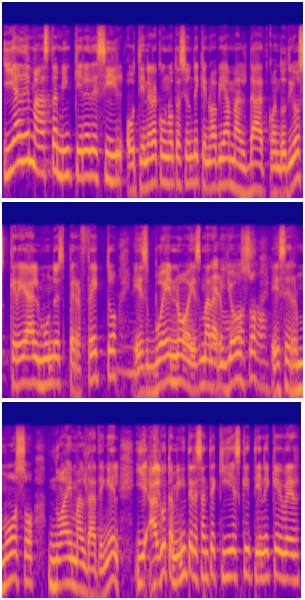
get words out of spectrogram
Y además también quiere decir o tiene la connotación de que no había maldad. Cuando Dios crea el mundo es perfecto, es bueno, es maravilloso, es hermoso, no hay maldad en él. Y algo también interesante aquí es que tiene que ver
